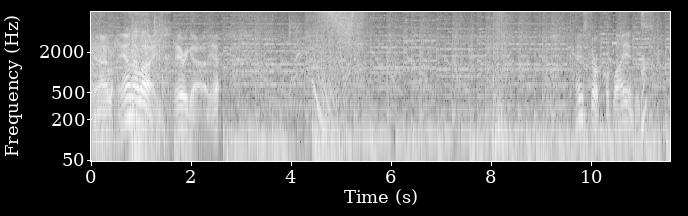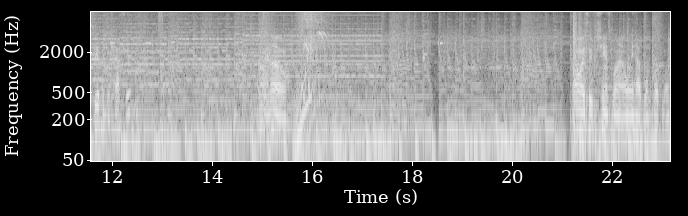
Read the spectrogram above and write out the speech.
And I, and I lied. There we go, yep. Can I just throw a Pokeball and just see if I can capture it? Oh no. I don't want to take the chance when I only have one Pokemon.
